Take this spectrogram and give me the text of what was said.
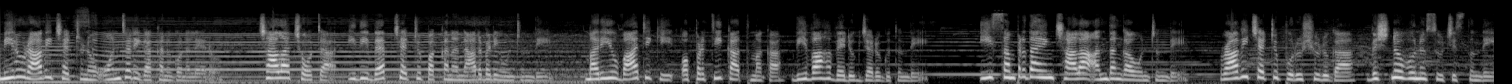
మీరు రావి చెట్టును ఒంటరిగా కనుగొనలేరు. చాలా చోట ఇది వెబ్ చెట్టు పక్కన నారబడి ఉంటుంది. మరియు వాటికి ఓ ప్రతీకాత్మక వివాహ వేడుక జరుగుతుంది. ఈ సంప్రదాయం చాలా అందంగా ఉంటుంది. రావి చెట్టు పురుషుడుగా విష్ణువును సూచిస్తుంది.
